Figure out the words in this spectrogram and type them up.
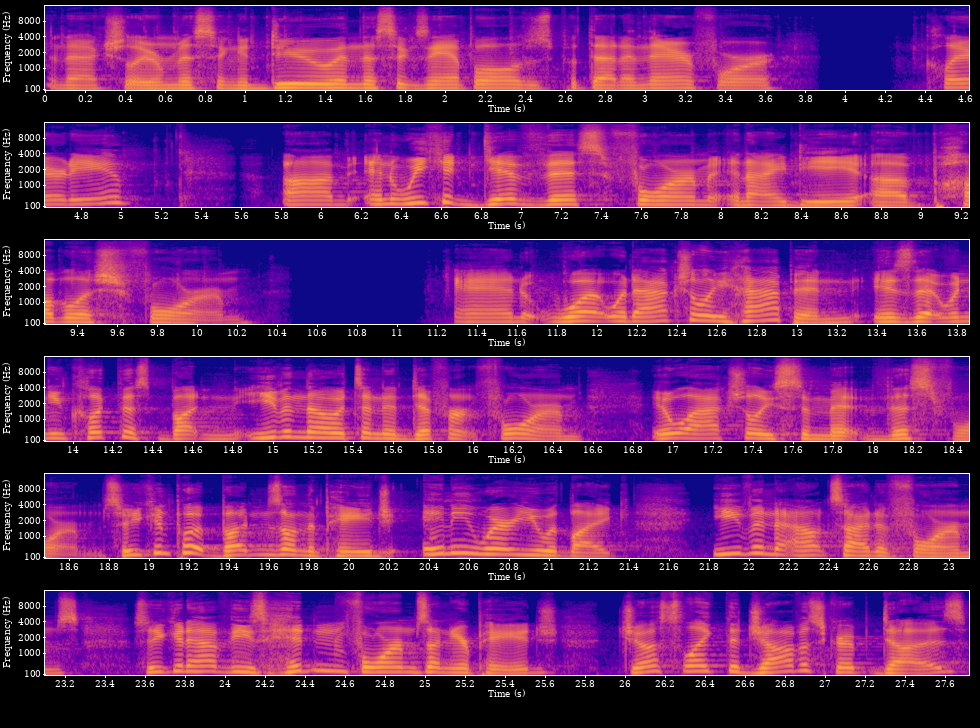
And actually we're missing a do in this example. I'll just put that in there for clarity. Um, and we could give this form an id of publish form and what would actually happen is that when you click this button, even though it's in a different form, it will actually submit this form. So you can put buttons on the page anywhere you would like, even outside of forms. So you could have these hidden forms on your page, just like the JavaScript does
